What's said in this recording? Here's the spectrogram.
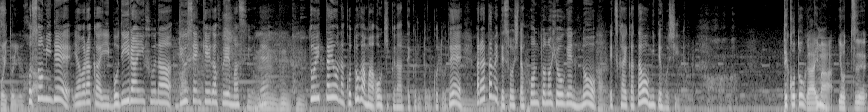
ぽいというか。細身で柔らかいボディーライン風な流線形が増えますよね。うん。うん。うん。といったようなことがまあ大きくなってくるということで、うん。改めてそうしたフォントの表現の使い方を見てほしいと。ってことが今4つ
